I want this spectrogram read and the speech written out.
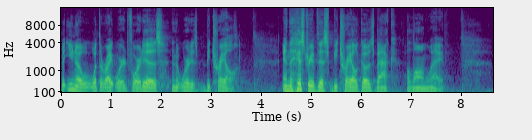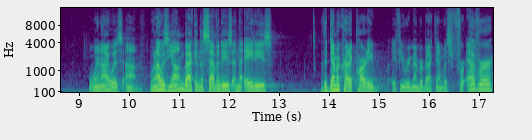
but you know what the right word for it is, and the word is betrayal. And the history of this betrayal goes back a long way. When I was, um, when I was young, back in the 70s and the 80s, the Democratic Party if you remember back then, was forever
